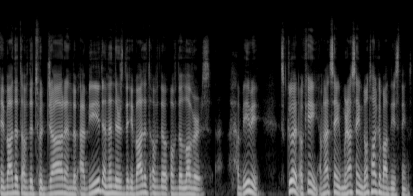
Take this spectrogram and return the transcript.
ibadat of the tujjar and the abid, and then there's the ibadat of the of the lovers. Habibi, it's good. Okay, I'm not saying we're not saying don't talk about these things,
